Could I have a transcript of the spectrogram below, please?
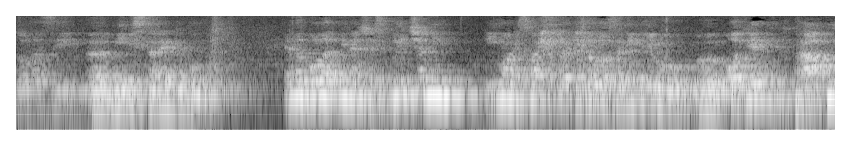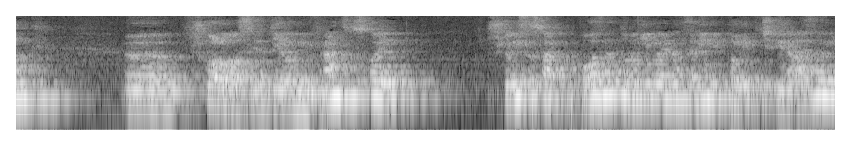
dolazi e, ministar Edo Bulat. Edo Bulat inače Spličanin, imao je svakako jednu vrlo zanimljivu uh, odvjetnik, pravnik, školovao se dijelom i u Francuskoj, Što je isto svakako poznato, on je imao jedan zanimljiv politički razvoj.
